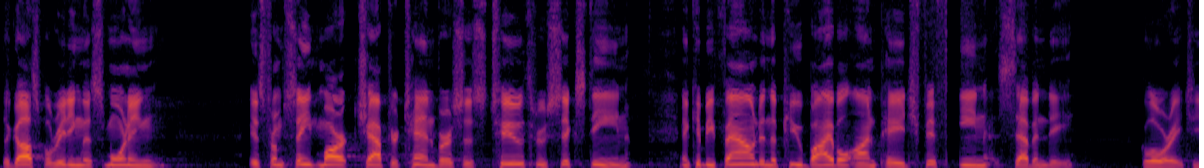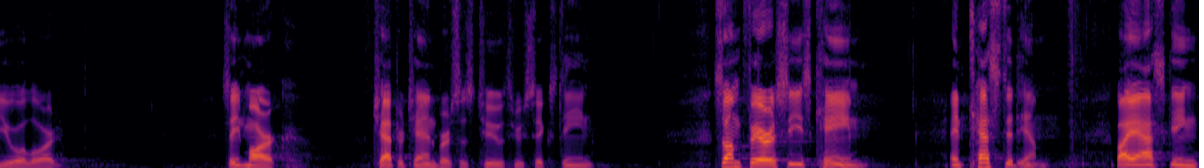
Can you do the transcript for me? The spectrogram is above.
The gospel reading this morning is from St. Mark chapter 10, verses 2 through 16, and can be found in the Pew Bible on page 1570. Glory to you, O Lord. St. Mark chapter 10, verses 2 through 16. Some Pharisees came and tested him by asking,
